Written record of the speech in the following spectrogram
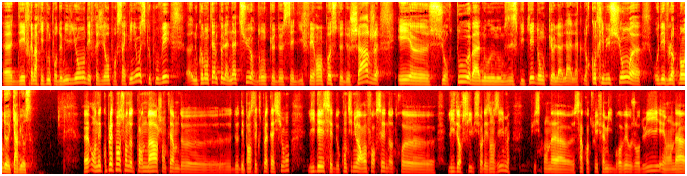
euh, des frais marketing pour 2 millions, des frais généraux pour 5 millions. Est-ce que vous pouvez euh, nous commenter un peu la nature donc de ces différents postes de charge et euh, surtout bah, nous, nous, expliquer donc leur contribution au développement de Carbios? Euh, on est complètement sur notre plan de marche en termes de, dépenses d'exploitation. L'idée, c'est de continuer à renforcer notre euh, leadership sur les enzymes, puisqu'on a 58 euh, familles de brevets aujourd'hui et on a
